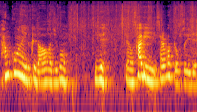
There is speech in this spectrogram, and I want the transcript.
한꺼번에 이렇게 나와가지고 이게 그냥 살이 살밖에 없어 이제.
